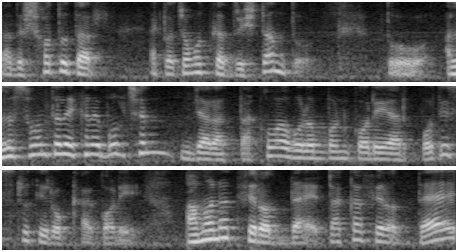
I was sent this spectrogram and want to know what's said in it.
তাদের সততার একটা চমৎকার দৃষ্টান্ত। তো আল্লাহ সুবহানাহু এখানে বলছেন, যারা তাকওয়া অবলম্বন করে আর প্রতিশ্রুতি রক্ষা করে, আমানত ফেরত দেয়, টাকা ফেরত দেয়,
